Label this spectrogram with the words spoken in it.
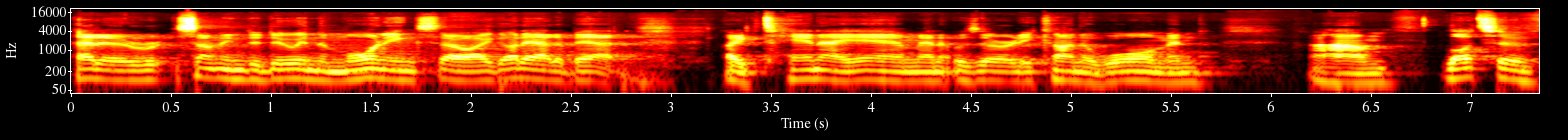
had a something to do in the morning, so I got out about like 10 a.m. and it was already kind of warm and um, lots of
